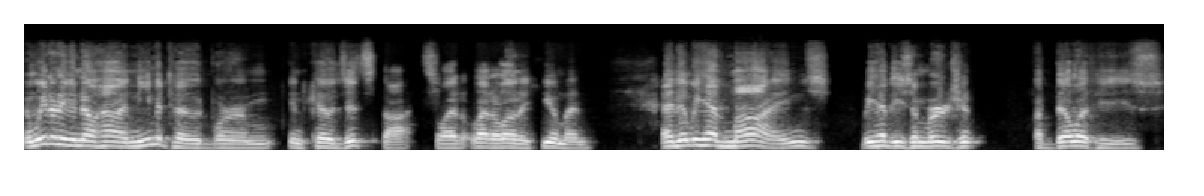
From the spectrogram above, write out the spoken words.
And we don't even know how a nematode worm encodes its thoughts, let, let alone a human. And then we have minds. We have these emergent abilities,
